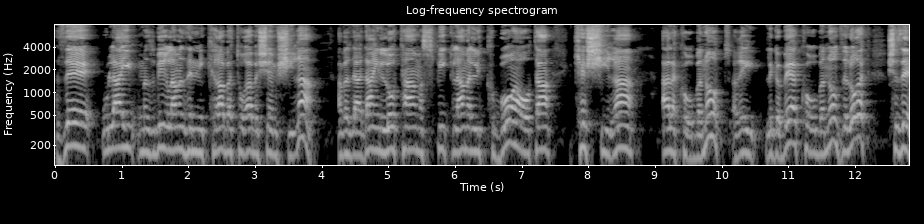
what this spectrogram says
זה אולי מסביר למה זה נקרא בתורה בשם שירה, אבל זה עדיין לא טעם מספיק למה לקבוע אותה כשירה על הקורבנות. הרי לגבי הקורבנות זה לא רק שזה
